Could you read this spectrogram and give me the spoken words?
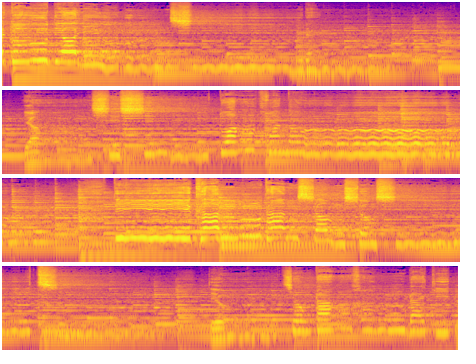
咸菜拄着油温试炼，也是心大烦恼。只可唔通常常失志，着将大项来祈祷。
